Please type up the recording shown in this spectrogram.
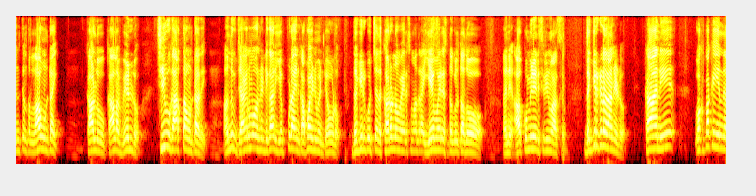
ఇంత ఇంత లావు ఉంటాయి. కాళ్ళు కాళ్ళ వేళ్ళు చీవు కారుతా ఉంటుంది. అందుకు జగన్మోహన్ రెడ్డి గారు ఎప్పుడు ఆయనకు అపాయింట్మెంట్ ఇవ్వడు. దగ్గరికి వచ్చేది కరోనా వైరస్ మాత్రం ఏ వైరస్ తగులుతుందో అని ఆ కుమ్మినేని శ్రీనివాస్ దగ్గరికి కూడా రానిడు. కానీ ఒక పక్క ఈయన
